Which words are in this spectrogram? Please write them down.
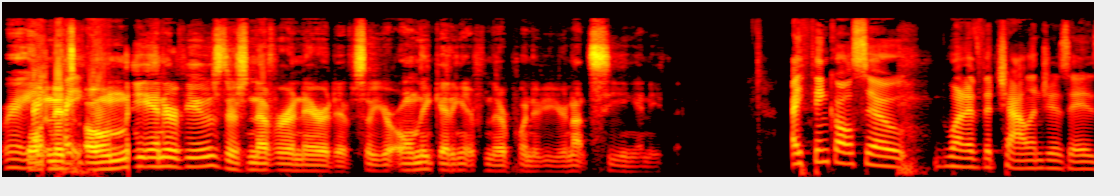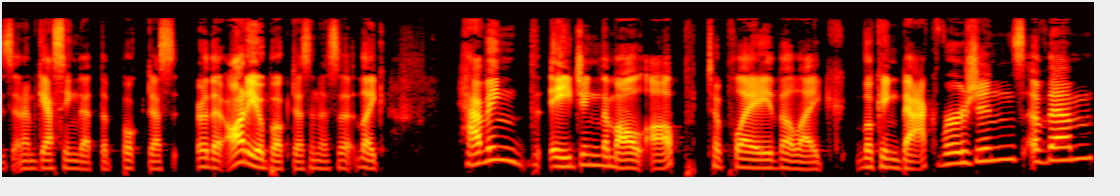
right? well, and it's only interviews. There's never a narrative, so you're only getting it from their point of view. You're not seeing anything. I think also one of the challenges is, and I'm guessing that the book does or the audiobook doesn't necessarily like having aging them all up to play the like looking back versions of them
